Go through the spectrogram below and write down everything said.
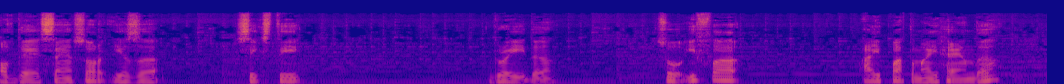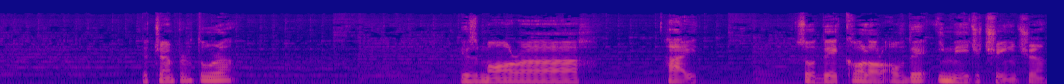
of the sensor is uh, 60 grade. So if uh, I put my hand, the temperature is more uh, high so the color of the image change. In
